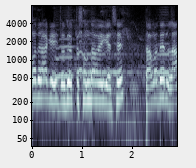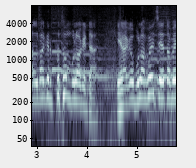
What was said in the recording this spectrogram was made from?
আমাদের আগেই, যদিও একটু সন্ধ্যা হয়ে গেছে। তা আমাদের লালবাগের প্রথম ব্লগ এটা। এর আগেও ব্লগ হয়েছে, তবে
